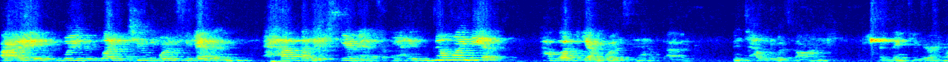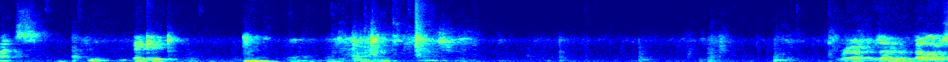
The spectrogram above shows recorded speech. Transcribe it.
I would like to once again have that experience. I had no idea how lucky I was to have that until it was gone. And thank you very much. Thank you. Representative Fellows?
